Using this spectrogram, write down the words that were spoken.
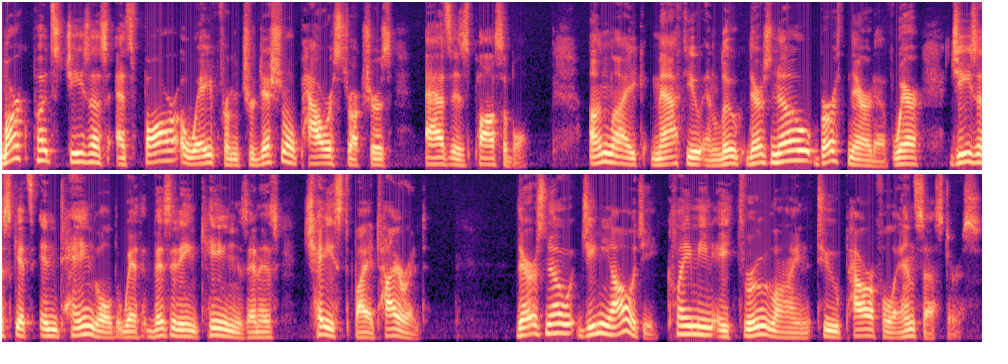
Mark puts Jesus as far away from traditional power structures as is possible. Unlike Matthew and Luke, there's no birth narrative where Jesus gets entangled with visiting kings and is chased by a tyrant. There's no genealogy claiming a through line to powerful ancestors.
